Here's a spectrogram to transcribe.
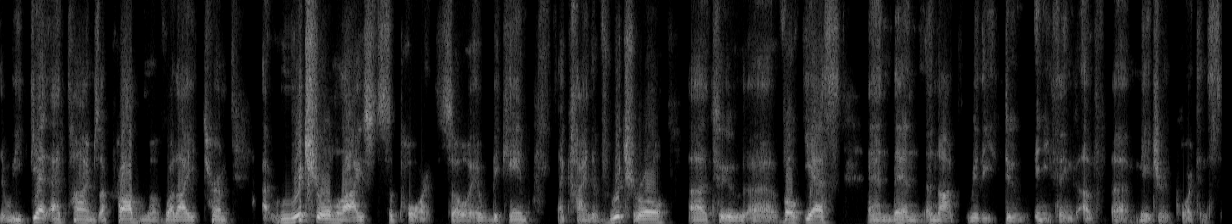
we get at times a problem of what I term uh, ritualized support. So it became a kind of ritual uh, to uh, vote yes and then not really do anything of uh, major importance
